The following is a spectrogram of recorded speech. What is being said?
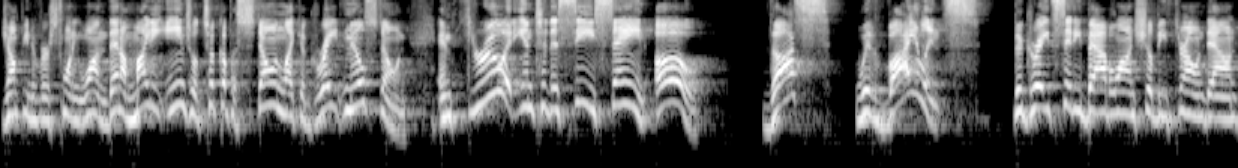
Jumping to verse 21, then a mighty angel took up a stone like a great millstone and threw it into the sea, saying, Oh, thus with violence the great city Babylon shall be thrown down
